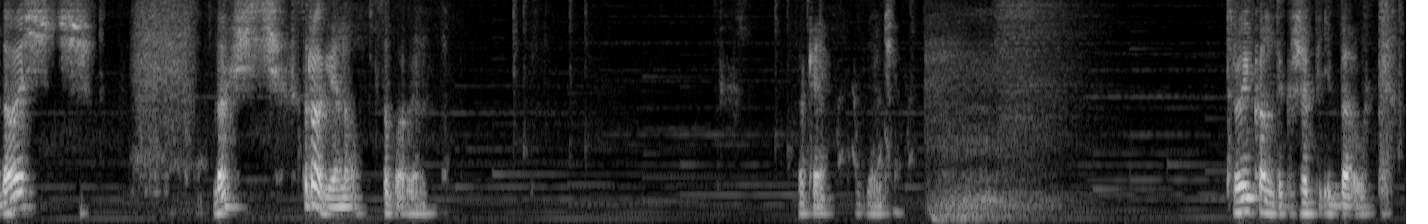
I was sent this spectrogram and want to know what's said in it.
Dość... dość srogie, no, co powiem. Okej, zdjęcie. Trójkąt, grzyb i bełt.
